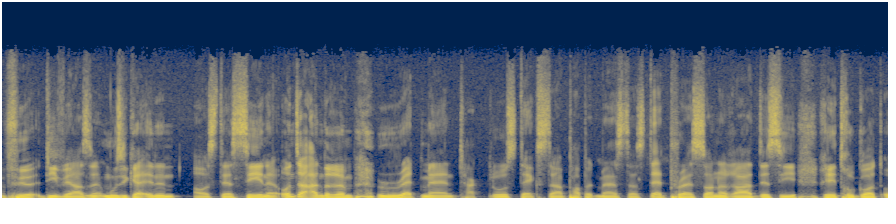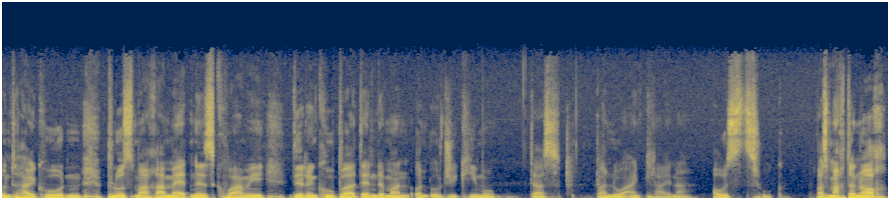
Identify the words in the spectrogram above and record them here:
für diverse MusikerInnen aus der Szene. Unter anderem Redman, Taktlos, Dexter, Puppet Masters, Dead Press, Sonnerar, Dissy, Retrogott und Hulk Hoden, Plusmacher, Madness, Kwame, Dylan Cooper, Dendemann und Oji Kimo. Das war nur ein kleiner Auszug. Was macht er noch?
